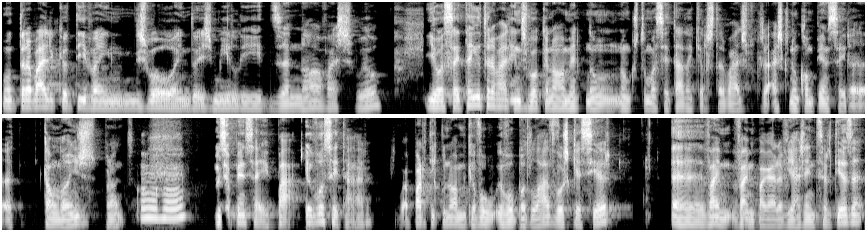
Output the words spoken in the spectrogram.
um trabalho que eu tive em Lisboa em 2019, acho eu, e eu aceitei o trabalho em Lisboa, que eu normalmente não, não costumo aceitar daqueles trabalhos, porque acho que não compensa ir a, a tão longe, pronto. Uhum. Mas eu pensei, pá, eu vou aceitar, a parte económica eu vou, eu vou para o lado, vou esquecer, uh, vai-me vai pagar a viagem de certeza,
